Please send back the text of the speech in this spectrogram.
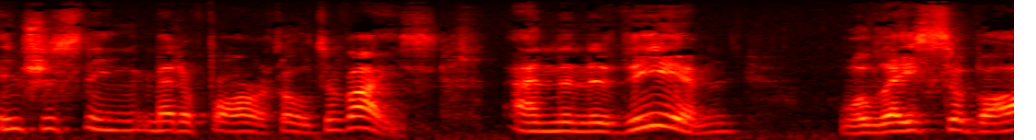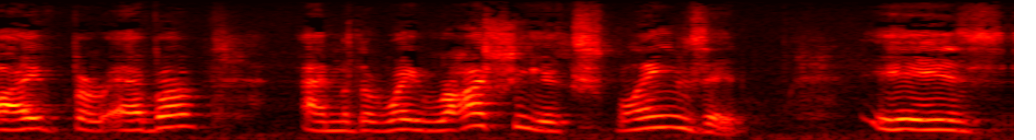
interesting metaphorical device. And the Nevi'im, will they survive forever? And the way Rashi explains it is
